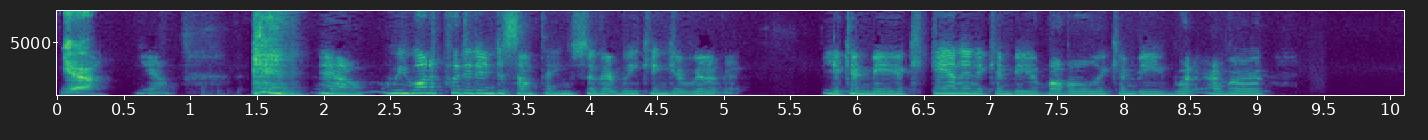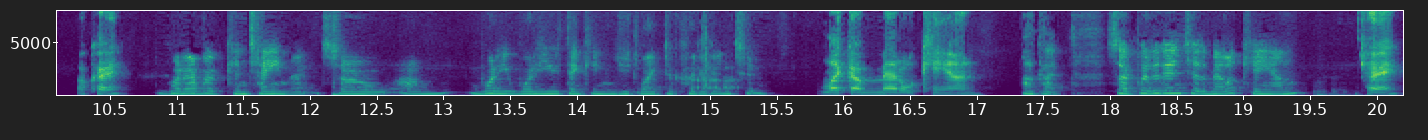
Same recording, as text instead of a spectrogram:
Yeah. Yeah. now we want to put it into something so that we can get rid of it. It can be a cannon, it can be a bubble, it can be whatever, Okay. Whatever containment. So, um, what are you what are you thinking you'd like to put it into? Like a metal can. Okay, so put it into the metal can, Okay.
